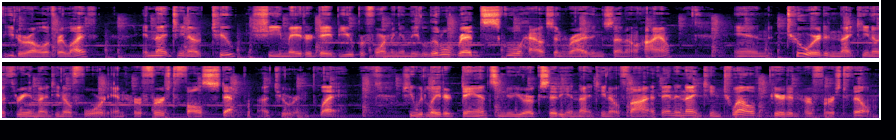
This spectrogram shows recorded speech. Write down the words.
theater all of her life. In 1902, she made her debut performing in the Little Red Schoolhouse in Rising Sun, Ohio, and toured in 1903 and 1904 in her first False Step, a touring play. She would later dance in New York City in 1905, and in 1912 appeared in her first film.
